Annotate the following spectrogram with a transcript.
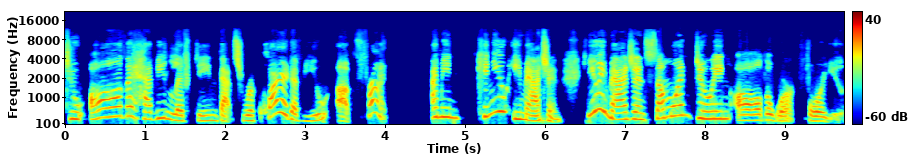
do all the heavy lifting that's required of you up front. I mean, can you imagine? Can you imagine someone doing all the work for you?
